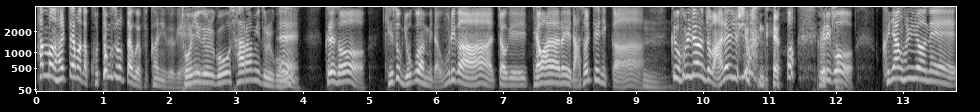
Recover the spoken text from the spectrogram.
한 번 할 때마다 고통스럽다고요. 북한이 그게. 돈이 들고 사람이 들고. 네. 그래서 계속 요구합니다. 우리가 저기 대화를 나설 테니까 음. 그 훈련은 좀 안 해주시면 안 돼요. 그리고 그냥 훈련에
